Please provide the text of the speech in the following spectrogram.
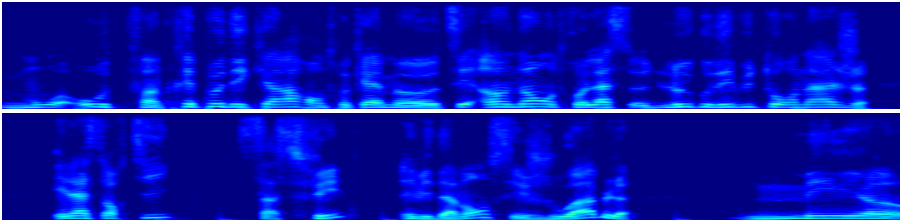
enfin, très peu d'écart entre quand même euh, tu sais, un an entre la- le début de tournage et la sortie. Ça se fait, évidemment, c'est jouable. Mais euh,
